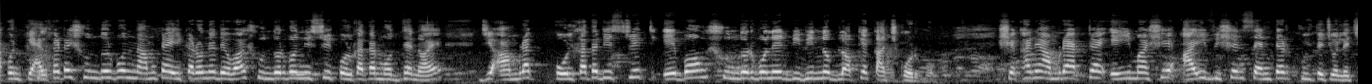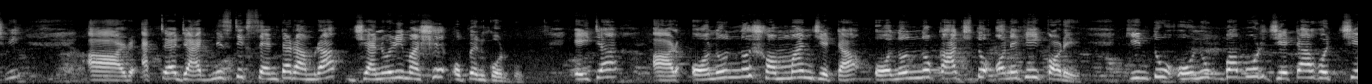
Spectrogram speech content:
এখন ক্যালকাটা সুন্দরবন নামটা এই কারণে দেওয়া, সুন্দরবন ডিস্ট্রিক্ট কলকাতার মধ্যে নয়, যে আমরা কলকাতা ডিস্ট্রিক্ট এবং সুন্দরবনের বিভিন্ন ব্লকে কাজ করব। সেখানে আমরা একটা এই মাসে আই ভিশন সেন্টার খুলতে চলেছি, আর একটা ডায়াগনস্টিক সেন্টার আমরা জানুয়ারি মাসে ওপেন করব। এইটা আর অনন্য সম্মান যেটা, অনন্য কাজ তো অনেকেই করে, কিন্তু অনুপবাবুর যেটা হচ্ছে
